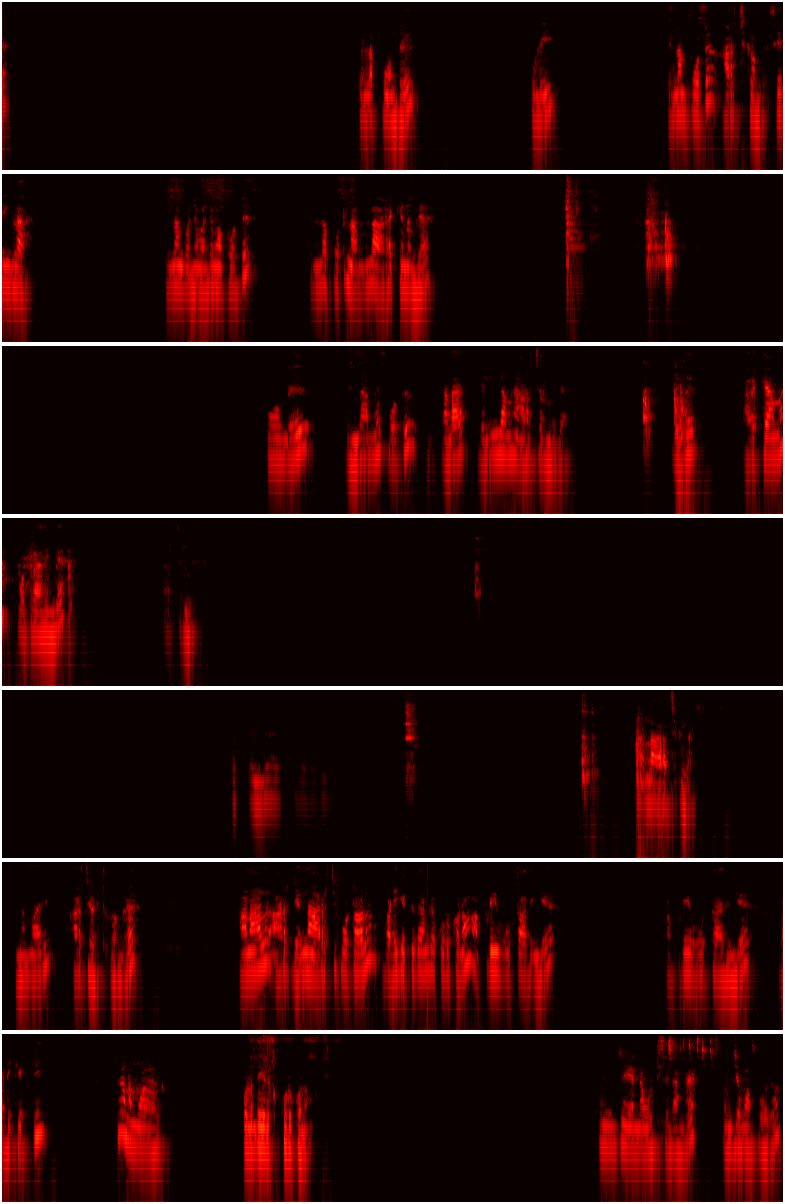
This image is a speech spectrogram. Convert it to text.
வெள்ளைப்பூண்டு புளி எல்லாம் போட்டு அரைச்சிக்கோங்க. சரிங்களா? எல்லாம் கொஞ்சம் கொஞ்சமாக போட்டு எல்லாம் போட்டு நல்லா அரைக்கணுங்க. பூண்டு எல்லாமே போட்டு தலை எல்லாமே அரைச்சிடணுங்க. இது அரைக்காமல் போட்டுறாதீங்க. அரைச்சிருங்க இதோடது. நல்லா அரைச்சிக்கலாம் இந்த மாதிரி அரைச்சி எடுத்துக்கோங்க. ஆனாலும் அரை என்ன அரைச்சி போட்டாலும் வடிகட்டு தாங்க கொடுக்கணும். அப்படியே ஊற்றாதீங்க அப்படியே ஊற்றாதீங்க வடிகட்டி நம்ம குழந்தைகளுக்கு கொடுக்கணும். கொஞ்சம் எண்ணெய் ஊற்றிக்கலாங்க கொஞ்சமாக போதும்.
